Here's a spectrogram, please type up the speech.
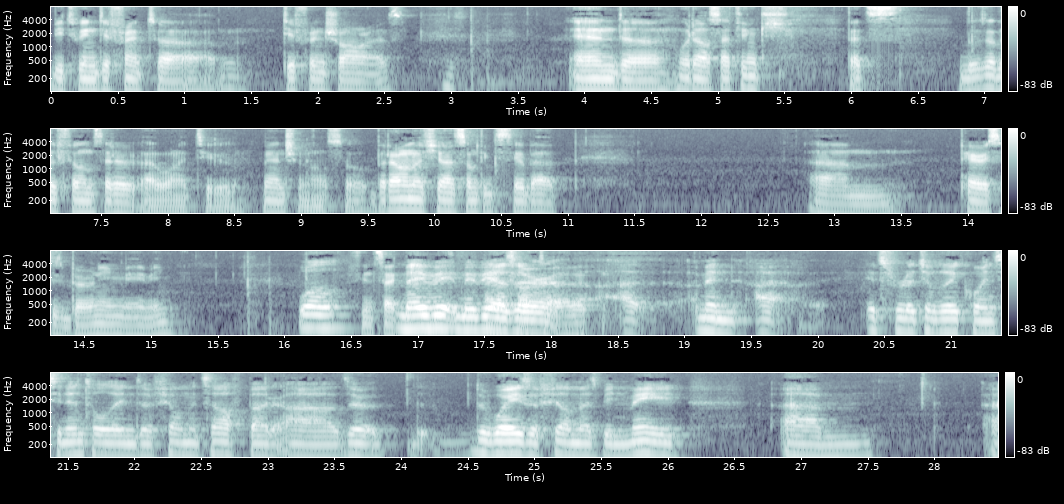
between different um, different genres. Yes. And uh, what else? I think that's those are the films that I, I wanted to mention also. But I don't know if you have something to say about um, Paris is Burning, maybe. Well, Since I, maybe maybe I as a, I, I mean, I, it's relatively coincidental in the film itself, but uh, the the way the film has been made, um, uh,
